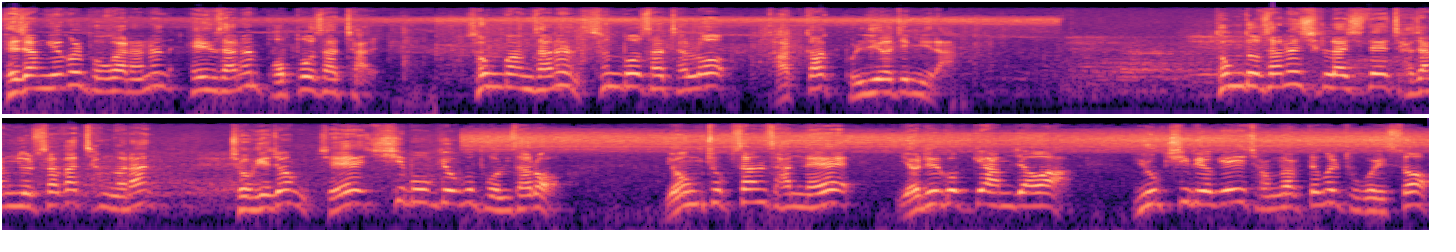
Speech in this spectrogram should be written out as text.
대장경을 보관하는 해인사는 법보사찰, 송광사는 승보사찰로 각각 불리어집니다. 통도사는 신라시대 자장률사가 창건한 조계종 제15교구 본사로 영축산 산내에 17개 암자와 60여 개의 정각 등을 두고 있어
